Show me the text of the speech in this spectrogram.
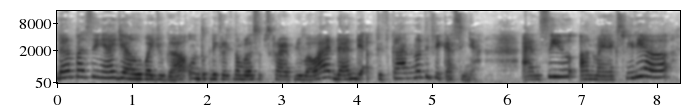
dan pastinya jangan lupa juga untuk diklik tombol subscribe di bawah dan diaktifkan notifikasinya. And see you on my next video.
